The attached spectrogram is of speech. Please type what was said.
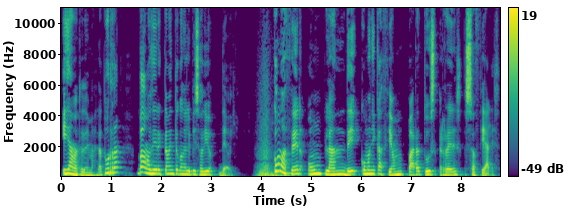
Y ya no te doy más la turra, vamos directamente con el episodio de hoy. ¿Cómo hacer un plan de comunicación para tus redes sociales?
